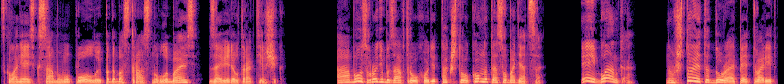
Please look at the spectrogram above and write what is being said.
склоняясь к самому полу и подобострастно улыбаясь, заверил трактирщик. «А босс вроде бы завтра уходит, так что комнаты освободятся. Эй, Бланка! Ну что эта дура опять творит?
